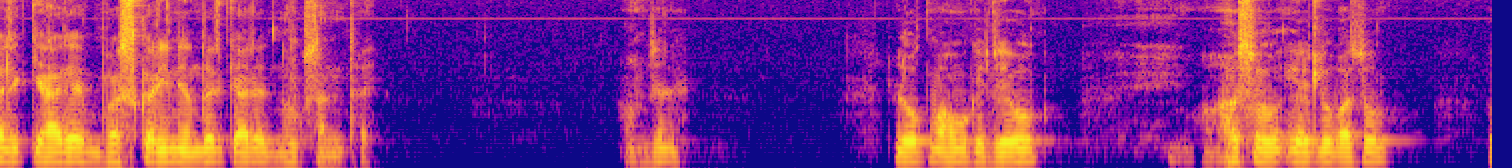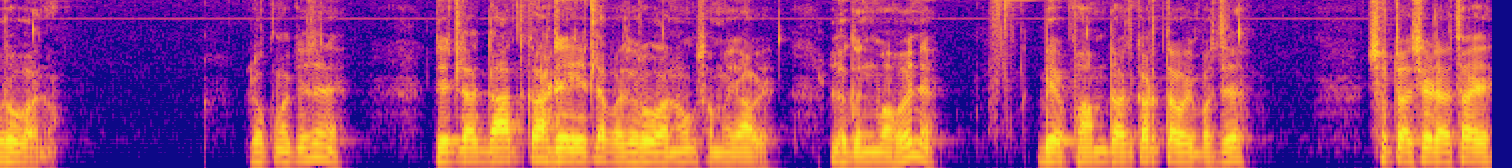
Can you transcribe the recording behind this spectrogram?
એટલે ક્યારે ભસ્કરીની અંદર ક્યારે નુકસાન થાય. સમજે ને? લોકમાં શું કે જેવું હસવું એટલું પાછું રોવાનું. લોકમાં કહે છે ને, જેટલા દાંત કાઢે એટલા પાછું રોવાનો સમય આવે. લગ્નમાં હોય ને, બે ફામ દાંત કાઢતા હોય પછી છૂટા છેડા થાય.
